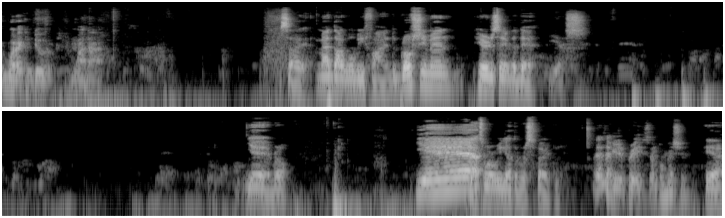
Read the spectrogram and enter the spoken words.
what I can do and whatnot. Sorry, Madd Dogg will be fine. The grocery man here to save the day. Yes. Yeah, bro. Yeah. That's where we got the respect. That's actually a pretty simple mission. Yeah.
